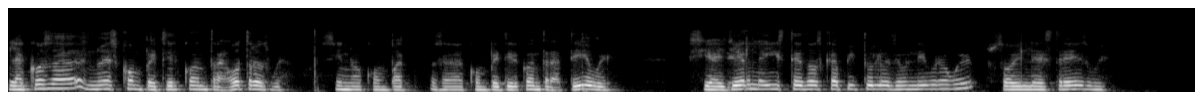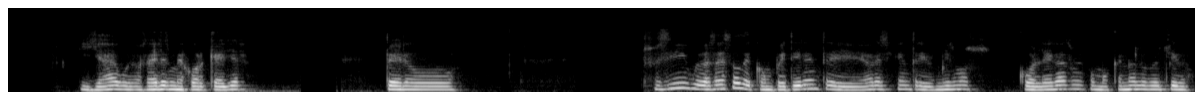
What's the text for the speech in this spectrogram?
La cosa no es competir contra otros, güey, sino o sea, competir contra ti, güey. Si ayer leíste dos capítulos de un libro, güey, pues hoy lees tres, güey. Y ya, güey, o sea, eres mejor que ayer. Pero, pues sí, güey, o sea, eso de competir entre, ahora sí que entre mismos colegas, güey, como que no lo veo chido.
